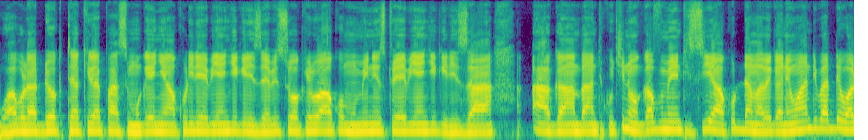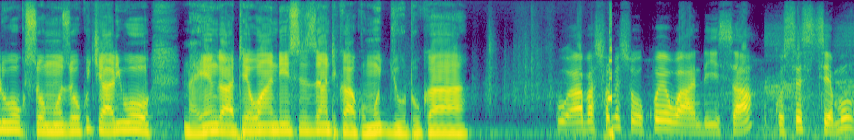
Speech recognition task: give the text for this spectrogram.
Wabula dr kirepas mugenyi akulira ebyenjigiriza ebisookerwako mu minisitule y'ebyenjigiriza agamba nti ku kino gavumenti si yakudda mabega newandibadde waliwo okusoomooza okukyaliwo naye ng'ateewandiisizza nti kaakumujjuutuka ku- abasomesa okwewandiisa ku sisitemu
